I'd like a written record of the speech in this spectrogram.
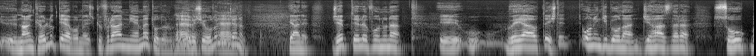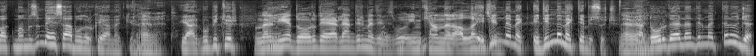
nankörlük de yapamayız. Küfran nimet olur mu? Evet, Öyle şey olur mu evet. canım? Yani cep telefonuna e, veyahut da işte onun gibi olan cihazlara soğuk bakmamızın da hesabı olur kıyamet günü. Evet. Yani bu bir tür Bunları niye doğru değerlendirmediniz bu imkanları Allah edinmemek, için? Edinmemek, edinmemek de bir suç. Evet. Yani doğru değerlendirmekten önce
